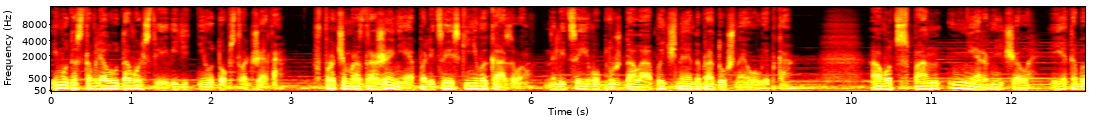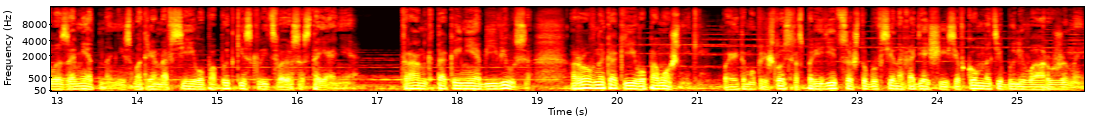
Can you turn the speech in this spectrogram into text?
Ему доставляло удовольствие видеть неудобства Джета. Впрочем, раздражение полицейский не выказывал. На лице его блуждала обычная добродушная улыбка. А вот Спан нервничал, и это было заметно, несмотря на все его попытки скрыть свое состояние. Транк так и не объявился, ровно как и его помощники поэтому пришлось распорядиться, чтобы все находящиеся в комнате были вооружены.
